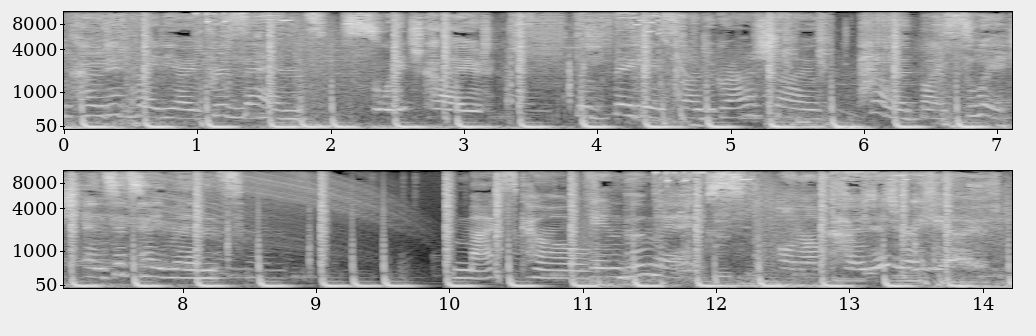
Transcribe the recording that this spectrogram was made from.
Uncoded Radio presents Switch Code, the biggest underground show powered by Switch Entertainment. Max Cohle in the mix on Uncoded Radio.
